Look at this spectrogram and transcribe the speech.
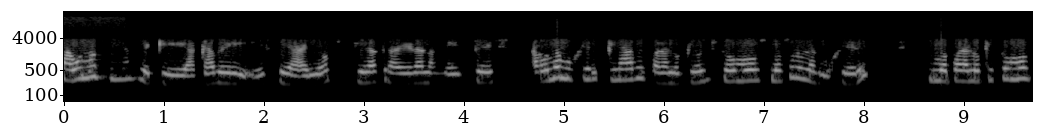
a unos días de que acabe este año, quisiera traer a la mente a una mujer clave para lo que hoy somos, no solo las mujeres, sino para lo que somos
